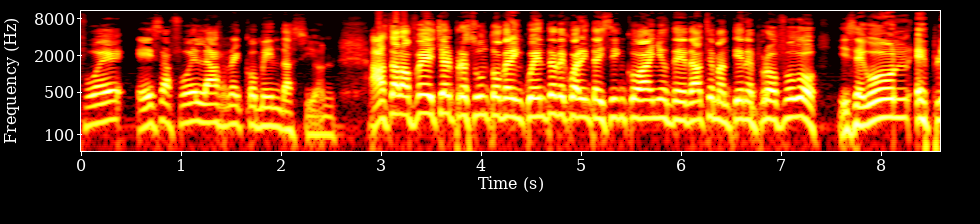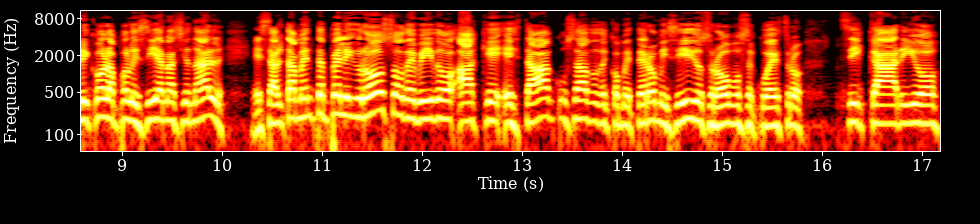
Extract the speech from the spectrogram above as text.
Fue, esa fue la recomendación. Hasta la fecha, el presunto delincuente de 45 años de edad se mantiene prófugo y según explicó la Policía Nacional, es altamente peligroso debido a que está acusado de cometer homicidios, robos, secuestro, sicario,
